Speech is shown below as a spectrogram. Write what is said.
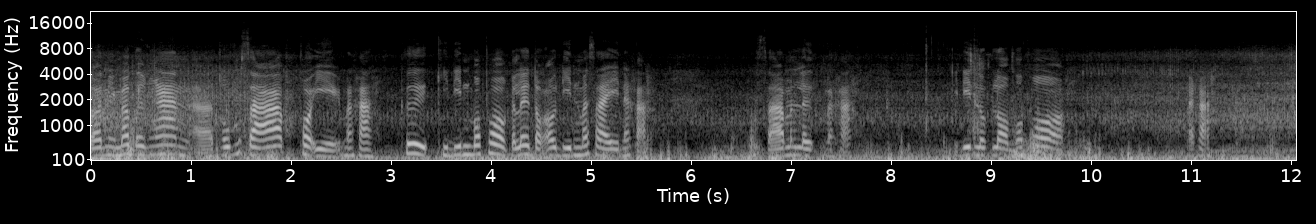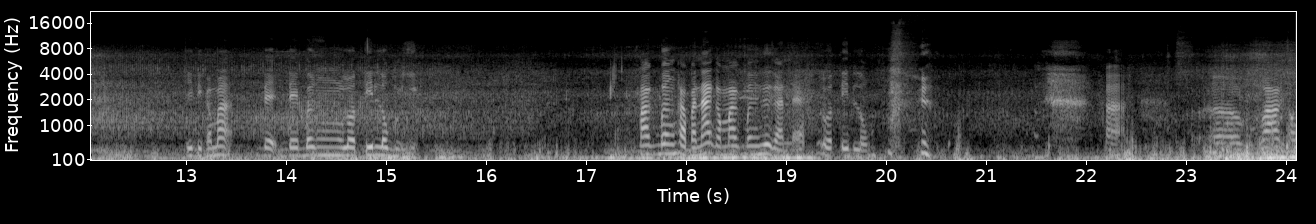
ตอนนี้มาเบิ่งงานอ่าทมซาพ่อเอกนะคะ คือขี้ดินบ่พ่อก็เลยต้องเอาดินมาใส่นะคะ ซามันเลิกนะคะขี้ดินรอบๆบ่พอนะคะทีนี้ก็มาเดได้เบิ่งรถติดลมอีกมักเบิ่งค่ะปะหน้ากับมักเบิ่งคือกันนะรถติดลมค่ะเอ่อว่าเขา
